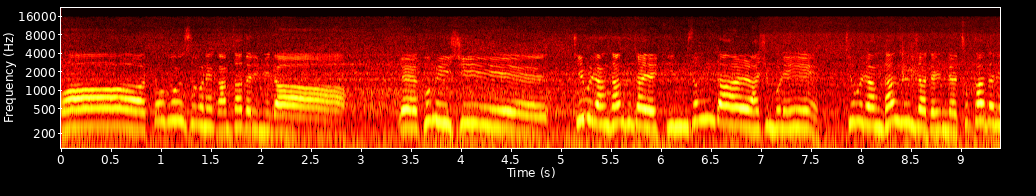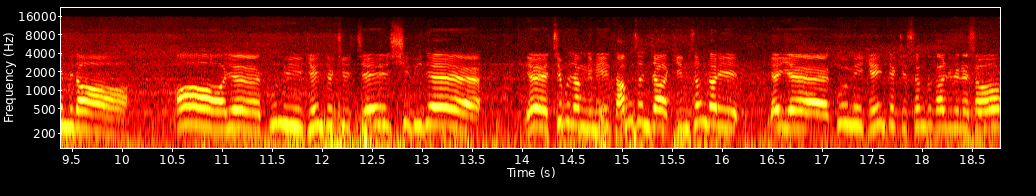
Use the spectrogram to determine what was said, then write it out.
와, 뜨거운 성원에 감사드립니다. 예, 구미시 지부장 당선자의 김성달 하신 분이 지부장 당선자 되는데 축하드립니다. 아, 예, 구미 개인택시 제12대 예, 지부장님이 당선자 김성달이 예, 예, 구미 개인택시 선거관리위원회에서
